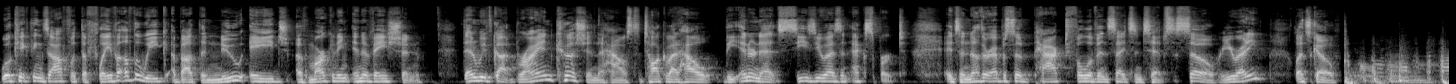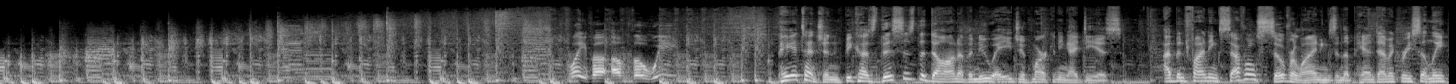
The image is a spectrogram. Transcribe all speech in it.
We'll kick things off with the flavor of the week about the new age of marketing innovation. Then we've got Brian Cush in the house to talk about how the internet sees you as an expert. It's another episode packed full of insights and tips. So are you ready? Let's go. Flavor of the week. Pay attention because this is the dawn of a new age of marketing ideas. I've been finding several silver linings in the pandemic recently,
